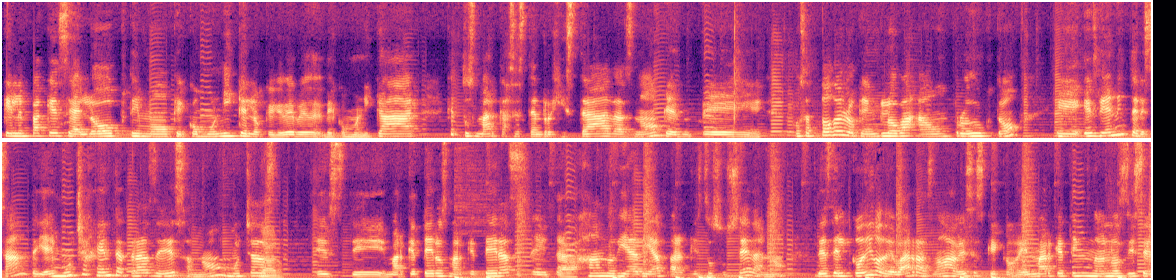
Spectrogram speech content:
que el empaque sea el óptimo, que comunique lo que debe de comunicar, que tus marcas estén registradas, ¿no? Que, o sea, todo lo que engloba a un producto eh, es bien interesante y hay mucha gente atrás de eso, ¿no? Muchas Claro. este, marqueteros, marqueteras eh, trabajando día a día para que esto suceda, ¿no? Desde el código de barras, ¿no? A veces que con- en marketing no nos dicen,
